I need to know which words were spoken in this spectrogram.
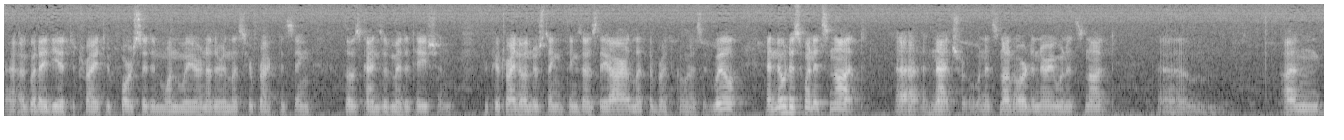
a good idea to try to force it in one way or another unless you're practicing those kinds of meditation. If you're trying to understand things as they are, let the breath go as it will. And notice when it's not uh, natural, when it's not ordinary, when it's not um, un-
